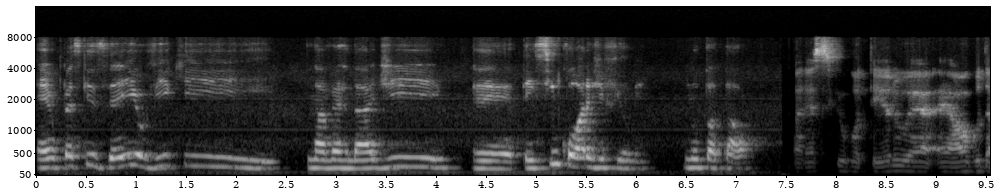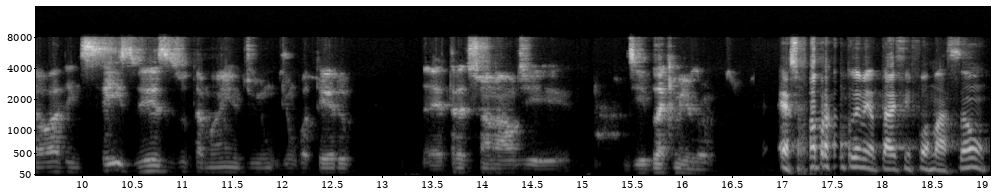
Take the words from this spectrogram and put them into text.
É, eu pesquisei e eu vi que, na verdade, é, tem cinco horas de filme no total. Parece que o roteiro é, é algo da ordem de seis vezes o tamanho de um, de um roteiro é, tradicional de, de Black Mirror. É, só para complementar essa informação,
